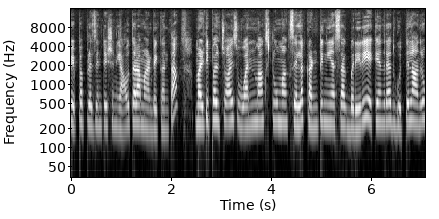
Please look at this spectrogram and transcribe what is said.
ಪೇಪರ್ ಪ್ರೆಸೆಂಟೇಷನ್ ಯಾವ ಥರ ಮಾಡಬೇಕಂತ. Multiple choice one marks two marks ಎಲ್ಲ ಕಂಟಿನ್ಯೂಯಸ್ ಆಗಿ ಬರೀರಿ, ಏಕೆಂದರೆ ಅದು ಗೊತ್ತಿಲ್ಲ ಅಂದರೂ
